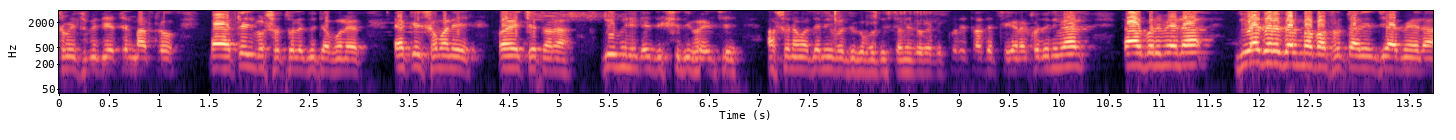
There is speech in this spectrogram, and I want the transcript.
ছবি ছবি দিয়েছেন মাত্র তেইশ বছর চলে দুইটা বোনের। একই সমানে হয়েছে তারা। দুই মিনিট এদিক সেদিক হয়েছে। আসুন আমাদের নির্ভরযোগ্য প্রতিষ্ঠানে যোগাযোগ করে তাদের ঠিকানা খুঁজে নেবেন। তারপরে মেয়েরা দুই হাজারে জন্ম বছর চার ইঞ্চি আর মেয়েরা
